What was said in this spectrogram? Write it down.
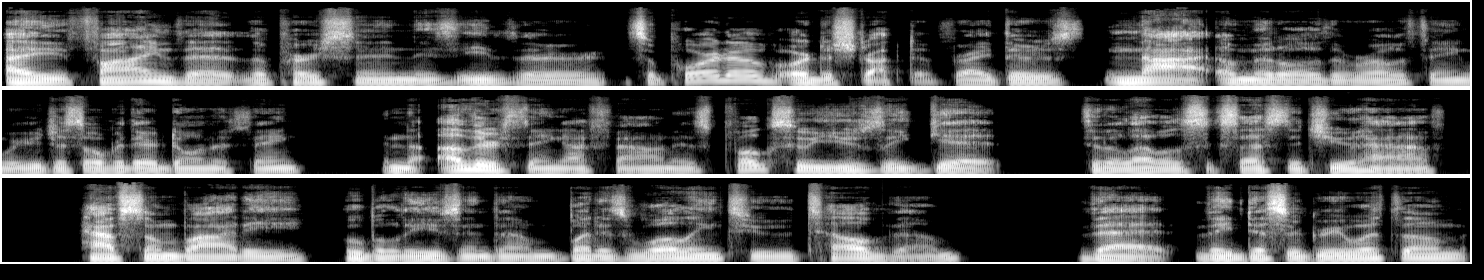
I find that the person is either supportive or destructive, right? There's not a middle of the road thing where you're just over there doing the thing. And the other thing I found is folks who usually get to the level of success that you have have somebody who believes in them, but is willing to tell them that they disagree with them,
